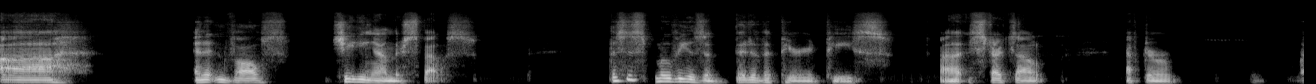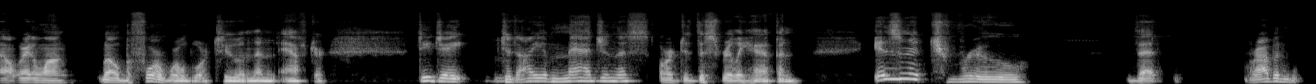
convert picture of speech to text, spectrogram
Uh, and it involves cheating on their spouse. This is, movie is a bit of a period piece. Uh, it starts out after, well, right along, well, before World War II and then after. DJ, did I imagine this or did this really happen? Isn't it true that Robin,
